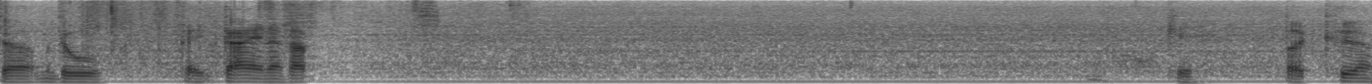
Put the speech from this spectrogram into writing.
ก็มาดูใกล้ ๆ นะครับ โอเค เปิดเครื่อง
